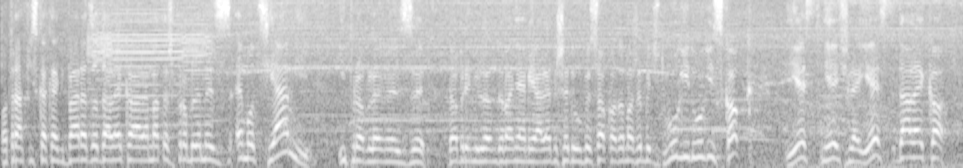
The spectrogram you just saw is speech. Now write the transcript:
potrafi skakać bardzo daleko, ale ma też problemy z emocjami i problemy z dobrymi lądowaniami, ale wyszedł wysoko. To może być długi, długi skok. Jest nieźle, jest daleko.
